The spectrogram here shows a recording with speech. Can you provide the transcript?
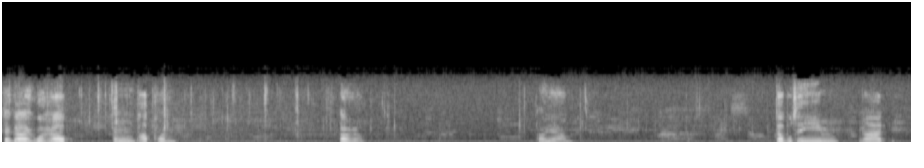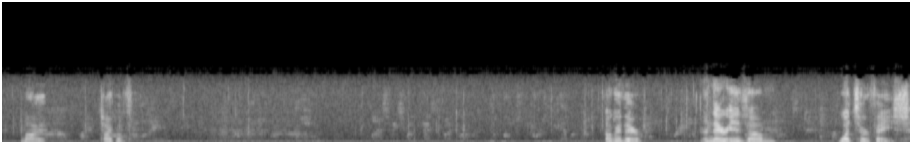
Hey guys, what help? Mmm, popcorn. Oh yeah. Oh yeah. Double team, not my type of. Okay, there. And there is, um, what's her face?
